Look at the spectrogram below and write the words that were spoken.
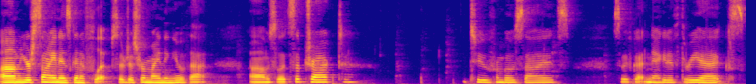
um, your sign is going to flip. So just reminding you of that. Um, so let's subtract 2 from both sides. So we've got negative 3x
